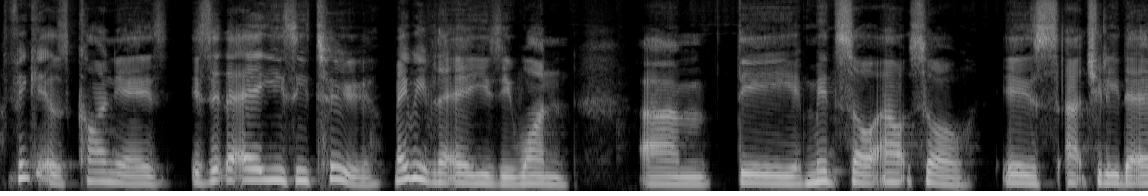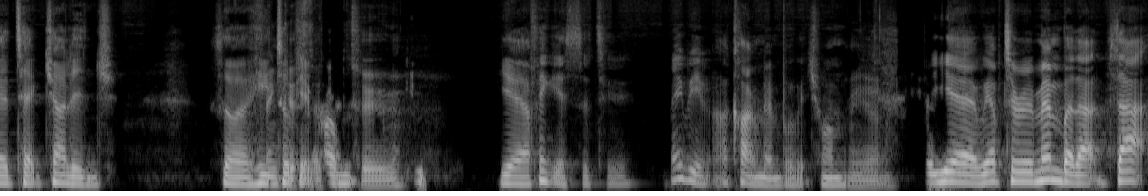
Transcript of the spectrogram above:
I think it was Kanye's. Is it the Air Yeezy two? Maybe even the Air Yeezy one. Um, the midsole outsole is actually the AirTech Challenge. So he took it from two. yeah, I think it's the two. Maybe I can't remember which one. Yeah. But yeah, we have to remember that that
